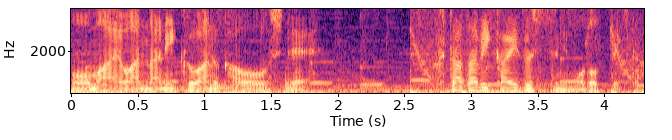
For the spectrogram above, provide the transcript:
お前は何食わぬ顔をして再び海図室に戻ってきた。い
